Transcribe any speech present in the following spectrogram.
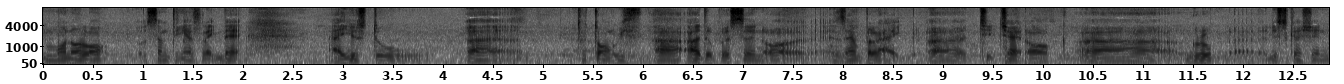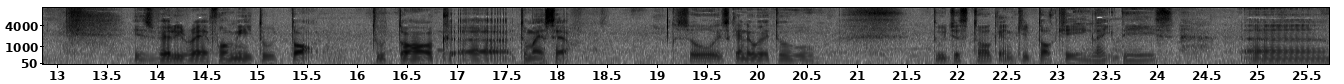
monologue or something else like that. I used to uh, to talk with uh, other person or example like uh, chit chat or uh, group discussion it's very rare for me to talk to talk uh, to myself. So it's kind of weird to to just talk and keep talking like this. Uh,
